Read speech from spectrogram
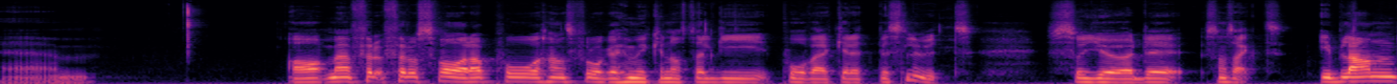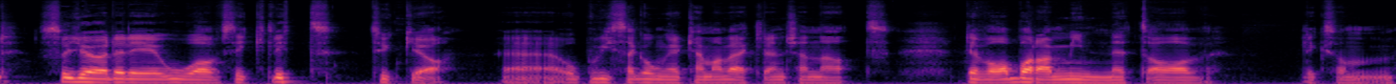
ehm, Ja men för, för att svara på hans fråga hur mycket nostalgi påverkar ett beslut Så gör det som sagt Ibland så gör det det oavsiktligt tycker jag Eh, Och på vissa gånger kan man verkligen känna att Det var bara minnet av liksom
